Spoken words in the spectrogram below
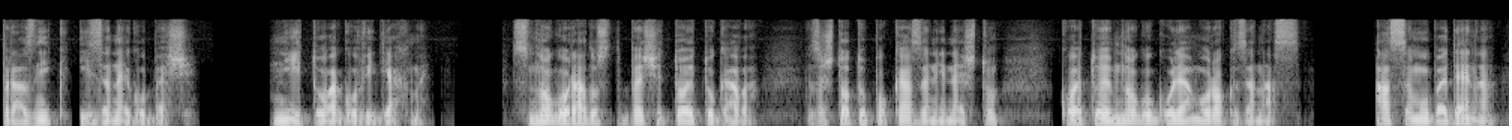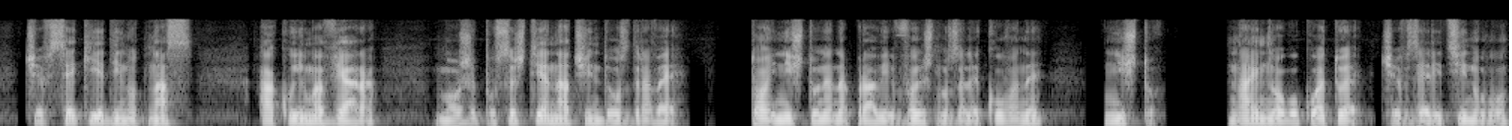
празник и за него беше. Ние това го видяхме. С много радост беше той тогава, защото показа ни нещо, което е много голям урок за нас. Аз съм убедена, че всеки един от нас, ако има вяра, може по същия начин да оздравее. Той нищо не направи външно за лекуване, нищо. Най-много, което е, че взе рициново,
